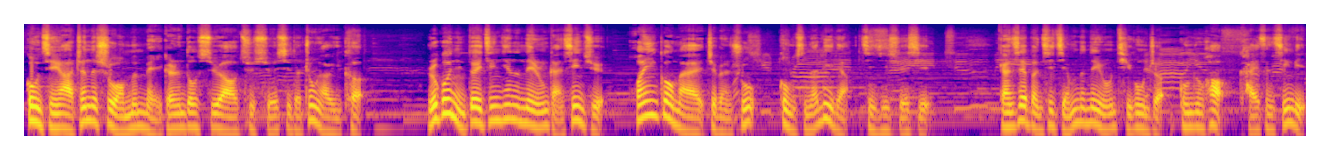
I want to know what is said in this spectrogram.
共情啊，真的是我们每个人都需要去学习的重要一课。如果你对今天的内容感兴趣，欢迎购买这本书《共情的力量》进行学习。感谢本期节目的内容提供者公众号“凯森心理”。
